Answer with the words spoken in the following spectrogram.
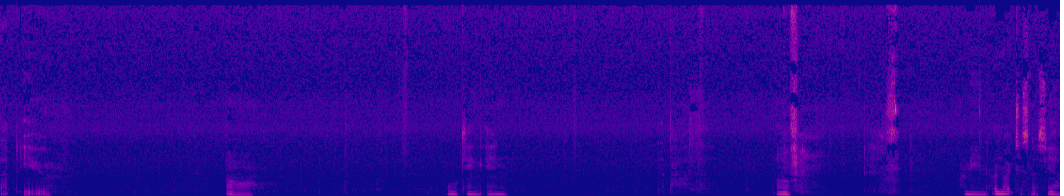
That you are walking in the path of, I mean, unrighteousness, yeah.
